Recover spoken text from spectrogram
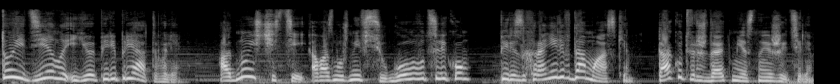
то и дело ее перепрятывали. Одну из частей, а возможно и всю голову целиком, перезахоронили в Дамаске. Так утверждают местные жители.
